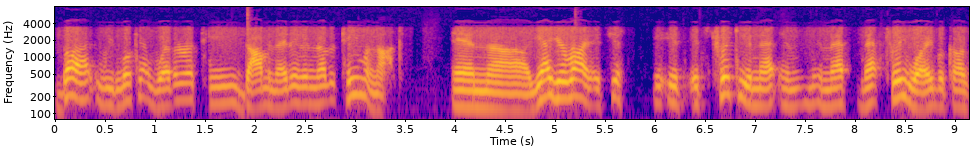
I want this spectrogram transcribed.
But we look at whether a team dominated another team or not. And uh, yeah, you're right. It's just it, it's tricky in that in, in that that three way because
